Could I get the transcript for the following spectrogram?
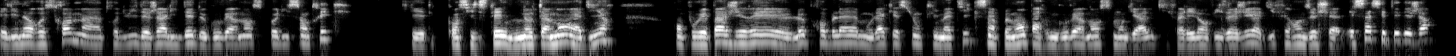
Elinor Ostrom a introduit déjà l'idée de gouvernance polycentrique, qui consistait notamment à dire qu'on ne pouvait pas gérer le problème ou la question climatique simplement par une gouvernance mondiale, qu'il fallait l'envisager à différentes échelles. Et ça, c'était déjà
